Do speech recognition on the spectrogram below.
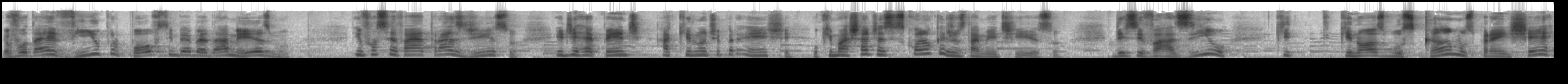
Eu vou dar é vinho pro povo se embebedar mesmo. E você vai atrás disso. E de repente aquilo não te preenche. O que Machado de coloca é justamente isso. Desse vazio que, que nós buscamos preencher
